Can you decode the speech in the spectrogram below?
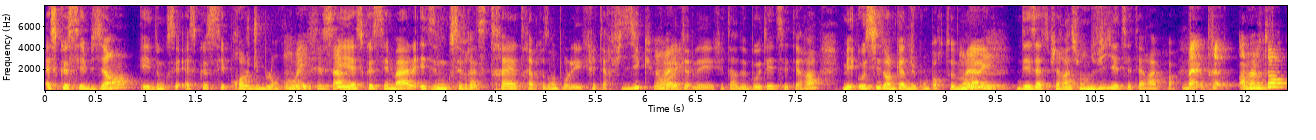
est-ce que c'est bien et donc c'est, est-ce que c'est proche du blanc? Oui, c'est ça. Et est-ce que c'est mal? Et donc c'est vrai, c'est très très présent pour les critères physiques, pour Ouais. les, les critères de beauté, etc. Mais aussi dans le cadre du comportement, Bah des aspirations de vie, etc. Quoi. Bah, très... En même temps,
